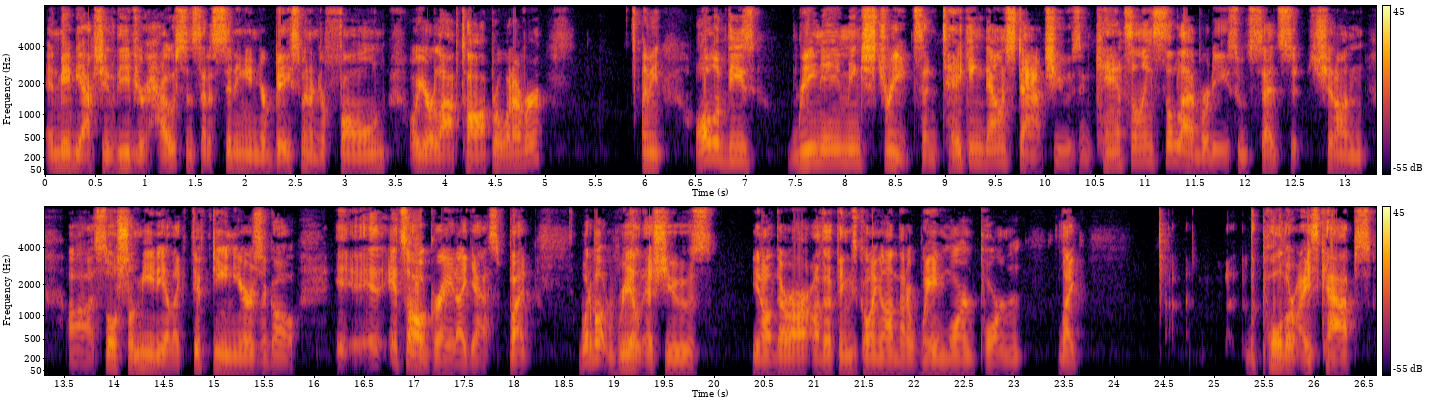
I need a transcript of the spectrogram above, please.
and maybe actually leave your house instead of sitting in your basement on your phone or your laptop or whatever. I mean, all of these renaming streets and taking down statues and canceling celebrities who said shit on uh, social media like 15 years ago. it's all great, I guess. But what about real issues? You know, there are other things going on that are way more important, like uh, the polar ice caps,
